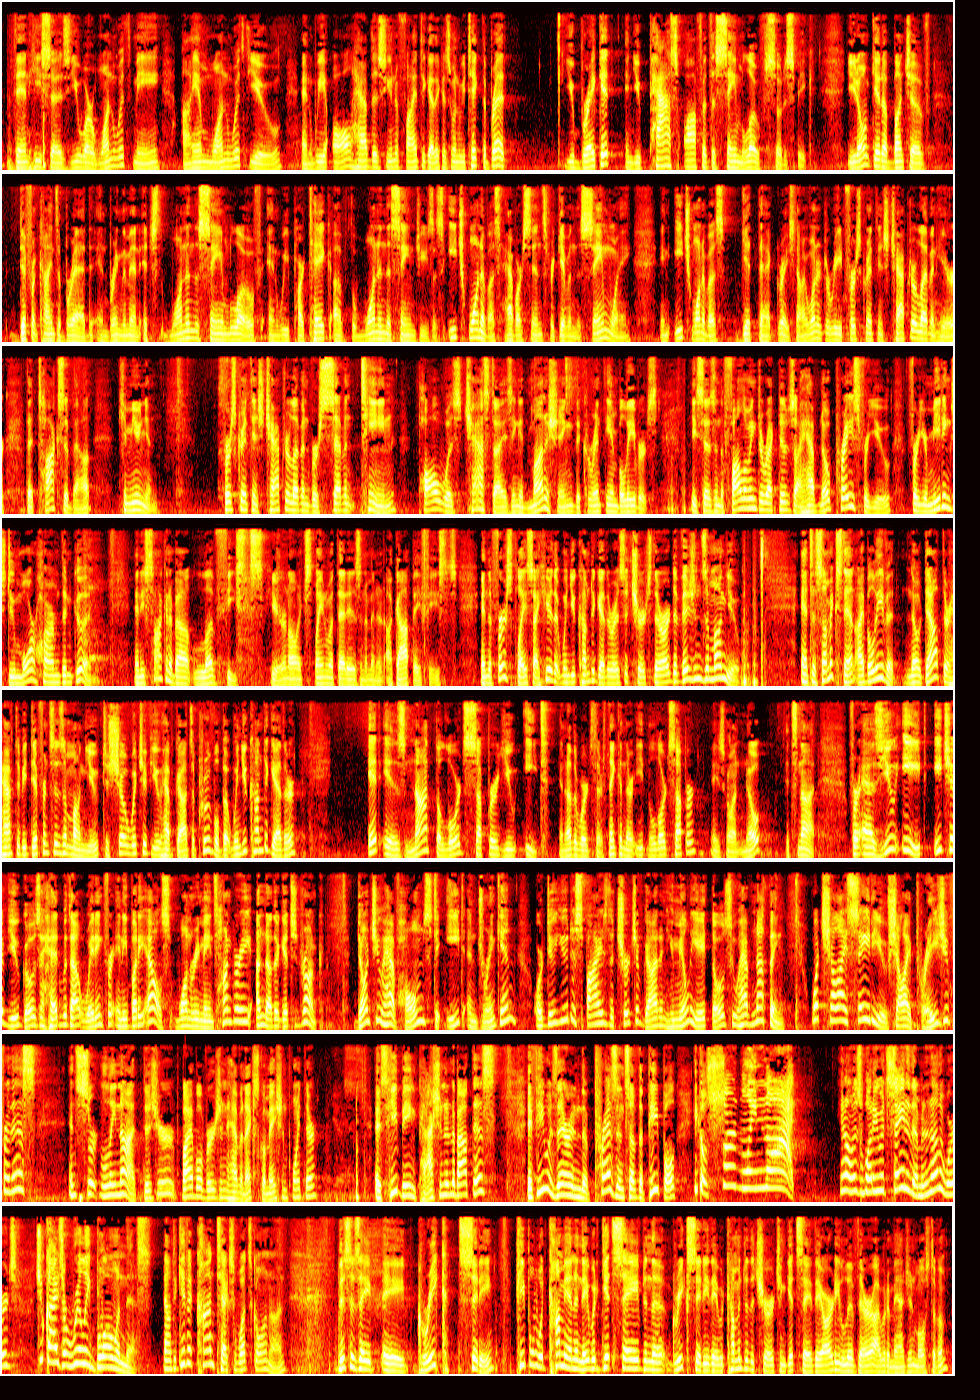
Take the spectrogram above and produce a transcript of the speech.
then he says, You are one with me, I am one with you, and we all have this unified together. Because when we take the bread, you break it and you pass off of the same loaf, so to speak. You don't get a bunch of different kinds of bread and bring them in. It's one and the same loaf, and we partake of the one and the same Jesus. Each one of us have our sins forgiven the same way, and each one of us get that grace. Now, I wanted to read 1 Corinthians chapter 11 here that talks about communion. 1 Corinthians chapter 11, verse 17 Paul was chastising, admonishing the Corinthian believers. He says, In the following directives, I have no praise for you, for your meetings do more harm than good. And he's talking about love feasts here, and I'll explain what that is in a minute agape feasts. In the first place, I hear that when you come together as a church, there are divisions among you. And to some extent, I believe it. No doubt there have to be differences among you to show which of you have God's approval. But when you come together, it is not the Lord's Supper you eat. In other words, they're thinking they're eating the Lord's Supper. And he's going, Nope, it's not. For as you eat, each of you goes ahead without waiting for anybody else. One remains hungry, another gets drunk. Don't you have homes to eat and drink in? Or do you despise the church of God and humiliate those who have nothing? What shall I say to you? Shall I praise you for this? And certainly not. Does your Bible version have an exclamation point there? Is he being passionate about this? If he was there in the presence of the people, he goes, Certainly not. You know, is what he would say to them. And in other words, you guys are really blowing this. Now, to give it context of what's going on, this is a, a Greek city. People would come in and they would get saved in the Greek city. They would come into the church and get saved. They already lived there, I would imagine, most of them.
